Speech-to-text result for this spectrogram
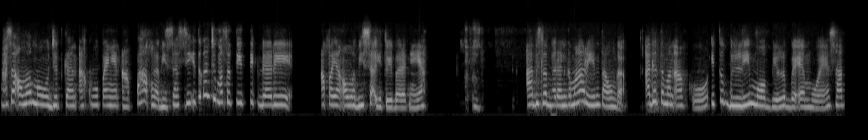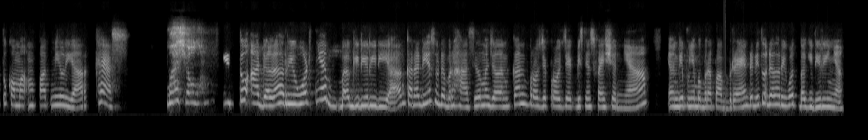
Masa Allah mewujudkan aku pengen apa nggak bisa sih? Itu kan cuma setitik dari apa yang Allah bisa gitu ibaratnya ya. Habis lebaran kemarin tahu nggak? Ada teman aku itu beli mobil BMW 1,4 miliar cash Masya Allah. Itu adalah rewardnya bagi diri dia karena dia sudah berhasil menjalankan proyek-proyek bisnis fashionnya yang dia punya beberapa brand dan itu adalah reward bagi dirinya.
